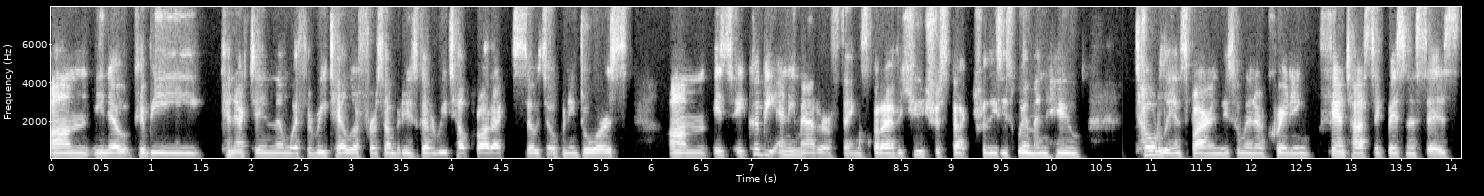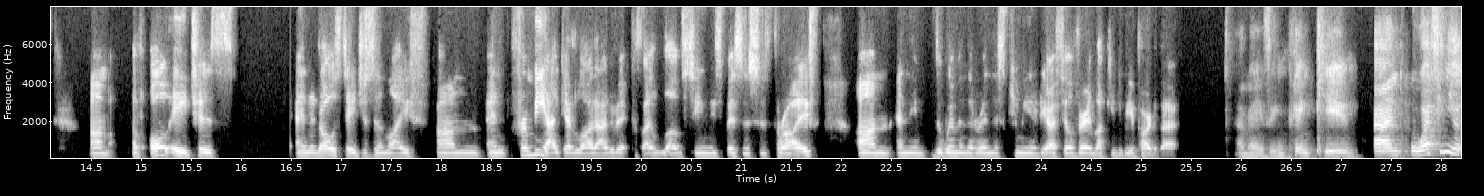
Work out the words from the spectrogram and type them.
Um, you know, it could be connecting them with a retailer for somebody who's got a retail product. So it's opening doors. Um, it's, it could be any matter of things, but I have a huge respect for these, these women who totally inspiring. These women are creating fantastic businesses um, of all ages, and at all stages in life. Um, and for me, I get a lot out of it because I love seeing these businesses thrive. Um, and the, the women that are in this community, I feel very lucky to be a part of that. Amazing. Thank you. And what, in your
